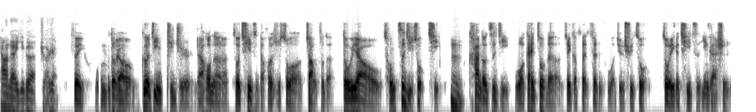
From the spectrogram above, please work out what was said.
样的一个责任。对，我们都要各尽其职，然后呢，做妻子的或者是做丈夫的，都要从自己做起，嗯。看到自己我该做的这个本分，我就去做。作为一个妻子，应该是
